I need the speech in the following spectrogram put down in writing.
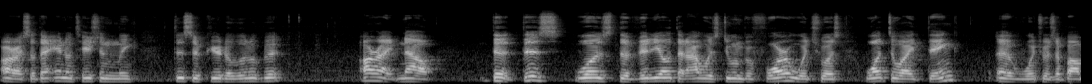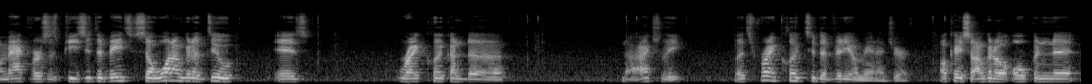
Alright, so that annotation link disappeared a little bit. Alright, now, the, this was the video that I was doing before, which was what do I think, uh, which was about Mac versus PC debates. So what I'm going to do is right click on the, no actually, let's right click to the video manager. Okay, so I'm going to open it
